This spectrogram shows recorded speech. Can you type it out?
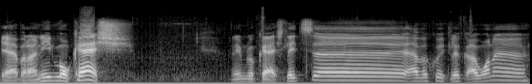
Yeah, but I need more cash. I need more cash. Let's uh, have a quick look. I want to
